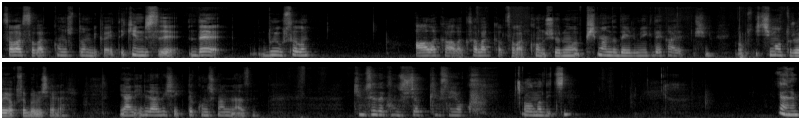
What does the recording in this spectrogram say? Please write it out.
Salak salak konuştuğum bir kayıt. İkincisi de duygusalım. Ağlak ağlak salak salak konuşuyorum pişman da değilim. İyi ki de kaydetmişim. Yoksa içime oturuyor yoksa böyle şeyler. Yani illa bir şekilde konuşmam lazım. Kimse de konuşacak kimse yok. Olmadığı için. Yani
